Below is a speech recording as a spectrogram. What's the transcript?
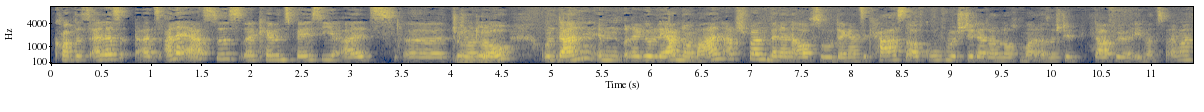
kommt als, alles, als allererstes äh, Kevin Spacey als äh, John, John Doe. Doe. Und dann im regulären normalen Abspann, wenn dann auch so der ganze Cast aufgerufen wird, steht er dann nochmal. Also steht dafür eben dann zweimal.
